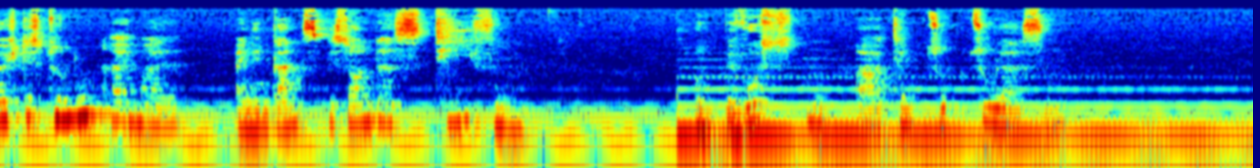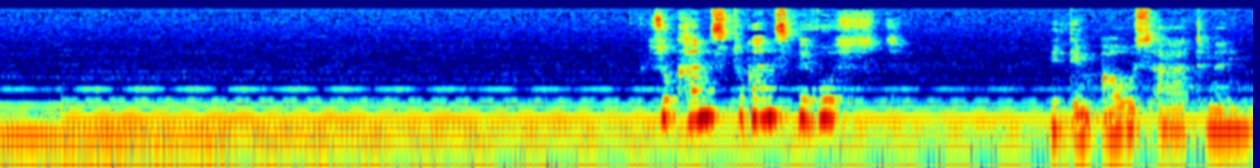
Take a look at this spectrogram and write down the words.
Möchtest du nun einmal einen ganz besonders tiefen und bewussten Atemzug zulassen. So kannst du ganz bewusst mit dem Ausatmen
